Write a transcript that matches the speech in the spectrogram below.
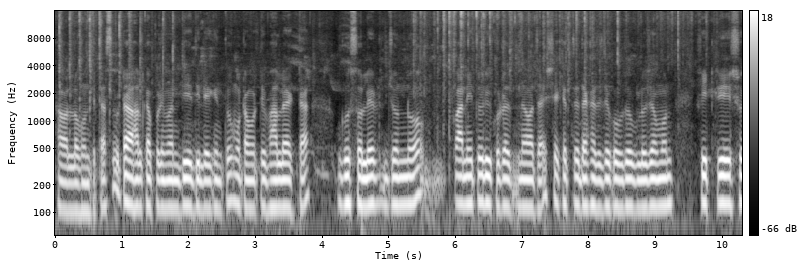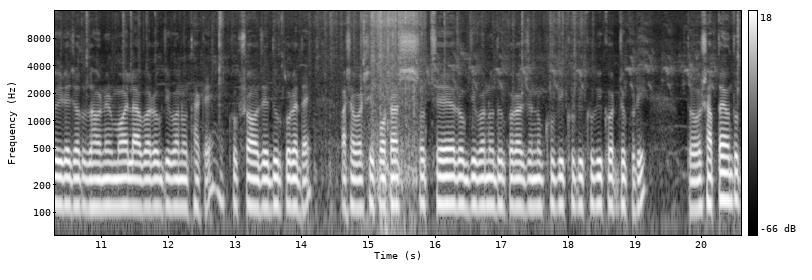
খাওয়ার লবণ যেটা আছে, ওটা হালকা পরিমাণ দিয়ে দিলে কিন্তু মোটামুটি ভালো একটা গোসলের জন্য পানি তৈরি করে নেওয়া যায়। সেক্ষেত্রে দেখা যায় যে কবুতরগুলো যেমন ফিটকিরির শরীরে যত ধরনের ময়লা বা রোগ জীবাণু থাকে, খুব সহজে দূর করে দেয়। পাশাপাশি পটাশ হচ্ছে রোগ জীবাণু দূর করার জন্য খুবই খুবই খুবই কার্যকরী। তো সপ্তাহে অন্তত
